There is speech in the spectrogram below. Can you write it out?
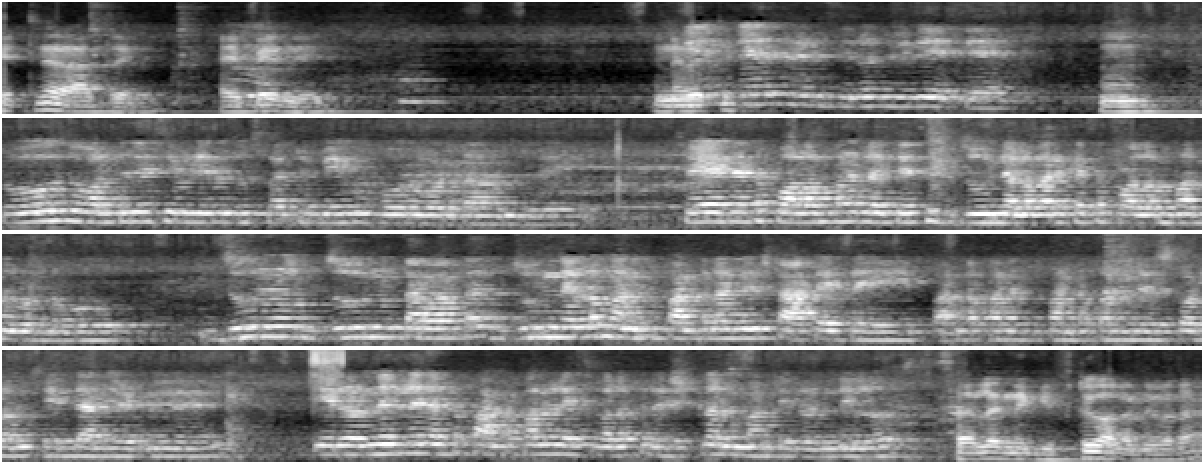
పెట్టిన రాత్రి. అయిపోయింది. లేదు ఫ్రెండ్స్ ఈరోజు వీడియో అయితే. రోజు వంట చేసే వీడియోలు చూస్తుంటే మీకు బోరు కొడతా ఉంటుంది. ఏంటంటే పొలం పనులు వచ్చేసి జూన్ నెల వరకు అయితే పొలం పనులు ఉండవు. జూన్ జూన్ తర్వాత జూన్ నెలలో మనకి పంటలు అనేవి స్టార్ట్ అవుతాయి పంట పని పంట పనులు చేసుకోవడం సేద్యాలు చేయడం ఈ రెండు నెలలు ఏదంటే పంట పనులు వేసే వాళ్ళకి రెస్ట్లు అనమాట ఈ రెండు నెలలు. నీకు గిఫ్ట్ కావాలండి ఎవరా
